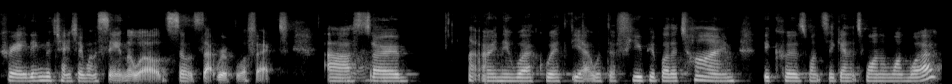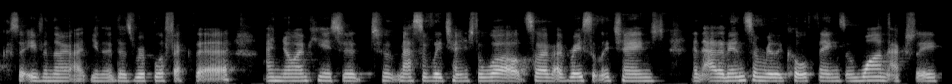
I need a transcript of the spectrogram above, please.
creating the change they want to see in the world. So it's that ripple effect. Uh, yeah. So I only work with yeah with a few people at a time because once again it's one-on-one work. So even though I, you know there's ripple effect there, I know I'm here to to massively change the world. So I've, I've recently changed and added in some really cool things, and one actually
